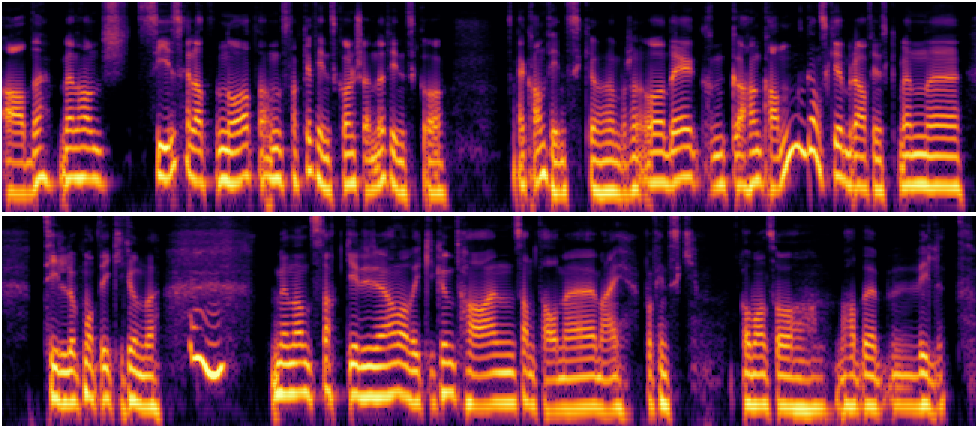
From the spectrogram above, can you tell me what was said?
av det. Men han sier selv at nå at han snakker finsk, og han skjønner finsk. og jeg kan finsk, og, sånn. og det, han kan ganske bra finsk, men til å på en måte ikke kunne. Mm. Men han snakker Han hadde ikke kunnet ha en samtale med meg på finsk, om han så hadde villet.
